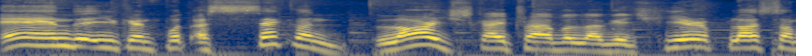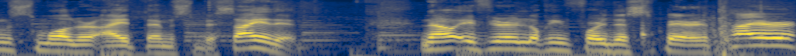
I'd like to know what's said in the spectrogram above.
And you can put a second large Sky Travel luggage here, plus some smaller items beside it. Now, if you're looking for the spare tire,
